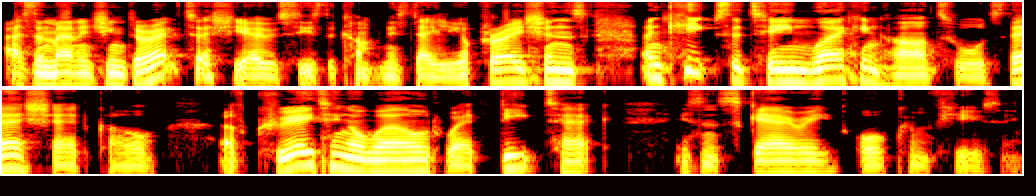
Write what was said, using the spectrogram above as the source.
As the managing director, she oversees the company's daily operations and keeps the team working hard towards their shared goal of creating a world where deep tech isn't scary or confusing.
